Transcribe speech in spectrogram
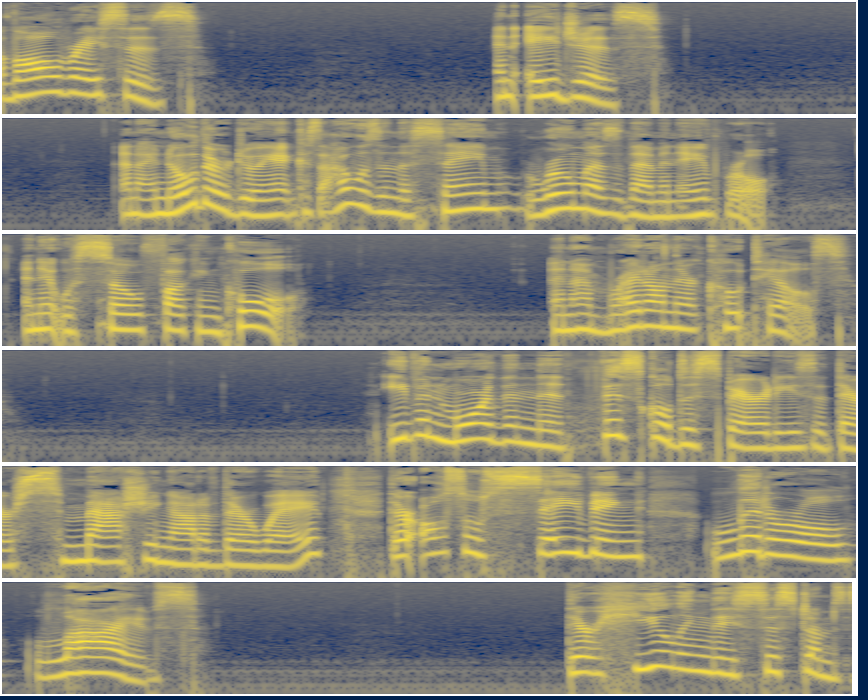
of all races and ages. And I know they're doing it because I was in the same room as them in April. And it was so fucking cool. And I'm right on their coattails. Even more than the fiscal disparities that they're smashing out of their way, they're also saving literal lives. They're healing these systems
